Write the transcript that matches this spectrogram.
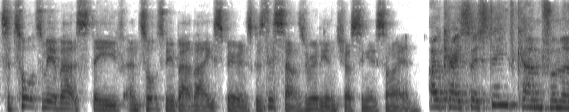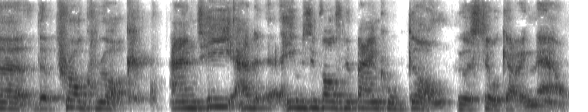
So talk to me about Steve and talk to me about that experience because this sounds really interesting, exciting. Okay, so Steve came from a, uh, the prog rock, and he had he was involved in a band called Gong, who are still going now.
